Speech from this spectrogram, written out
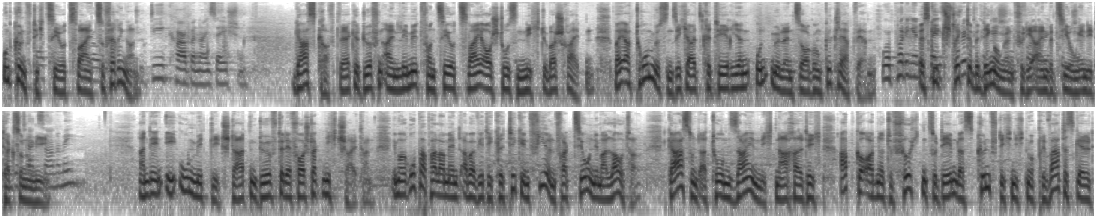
und künftig CO2 zu verringern. Gaskraftwerke dürfen ein Limit von CO2-Ausstoß nicht überschreiten. Bei Atom müssen Sicherheitskriterien und Müllentsorgung geklärt werden. Es gibt strikte Bedingungen für die Einbeziehung in die Taxonomie. An den EU-Mitgliedstaaten dürfte der Vorschlag nicht scheitern. Im Europaparlament aber wird die Kritik in vielen Fraktionen immer lauter. Gas und Atom seien nicht nachhaltig. Abgeordnete fürchten zudem, dass künftig nicht nur privates Geld,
